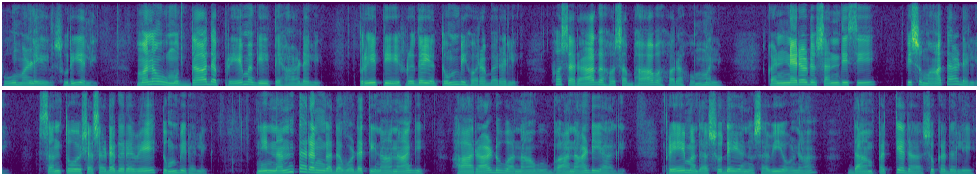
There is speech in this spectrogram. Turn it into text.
ಹೂಮಳೆ ಸುರಿಯಲಿ, ಮನವು ಮುದ್ದಾದ ಪ್ರೇಮಗೀತೆ ಹಾಡಲಿ, ಪ್ರೀತಿ ಹೃದಯ ತುಂಬಿ ಹೊರಬರಲಿ, ಹೊಸ ರಾಗ ಹೊಸ ಭಾವ ಹೊರ ಹೊಮ್ಮಲಿ ಕಣ್ಣೆರಡು ಸಂಧಿಸಿ ಪಿಸು ಮಾತಾಡಲಿ, ಸಂತೋಷ ಸಡಗರವೇ ತುಂಬಿರಲಿ, ನಿನ್ನಂತರಂಗದ ಒಡತಿ ನಾನಾಗಿ ಹಾರಾಡುವ ನಾವು ಬಾನಾಡಿಯಾಗಿ. ಪ್ರೇಮದ ಸುದೆಯನ್ನು ಸವಿಯೋಣ, ದಾಂಪತ್ಯದ ಸುಖದಲ್ಲಿ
